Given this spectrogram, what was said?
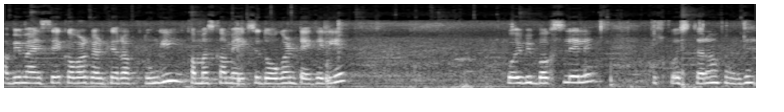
अभी मैं इसे कवर करके रख दूँगी कम से कम एक से दो घंटे के लिए। कोई भी बक्स ले ले, उसको इस तरह कर दे।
